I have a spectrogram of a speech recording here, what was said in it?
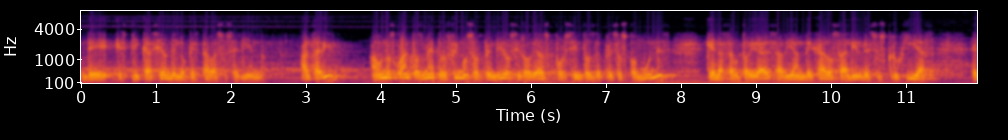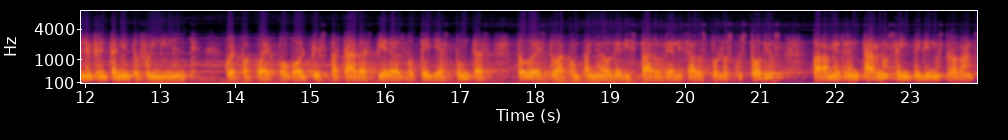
de explicación de lo que estaba sucediendo. Al salir a unos cuantos metros fuimos sorprendidos y rodeados por cientos de presos comunes que las autoridades habían dejado salir de sus crujías. El enfrentamiento fue inminente. Cuerpo a cuerpo, golpes, patadas, piedras, botellas, puntas, todo esto acompañado de disparos realizados por los custodios para amedrentarnos e impedir nuestro avance.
